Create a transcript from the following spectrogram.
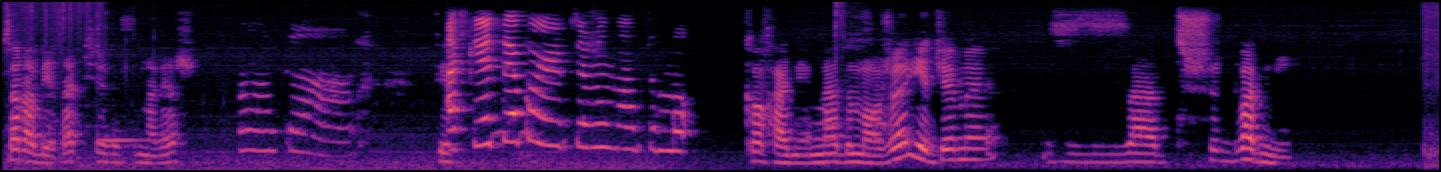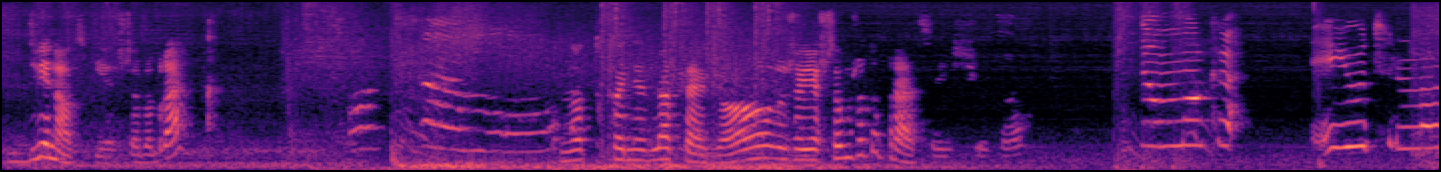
Co robię, tak? Się zastanawiasz? No tak. Ty, A kiedy pojedziemy na to mo- kochanie, nad morze jedziemy za trzy, dwa dni. Dwie nocki jeszcze, dobra? domu? No tylko nie dlatego, że jeszcze muszę do pracy iść jutro. To mogę jutro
